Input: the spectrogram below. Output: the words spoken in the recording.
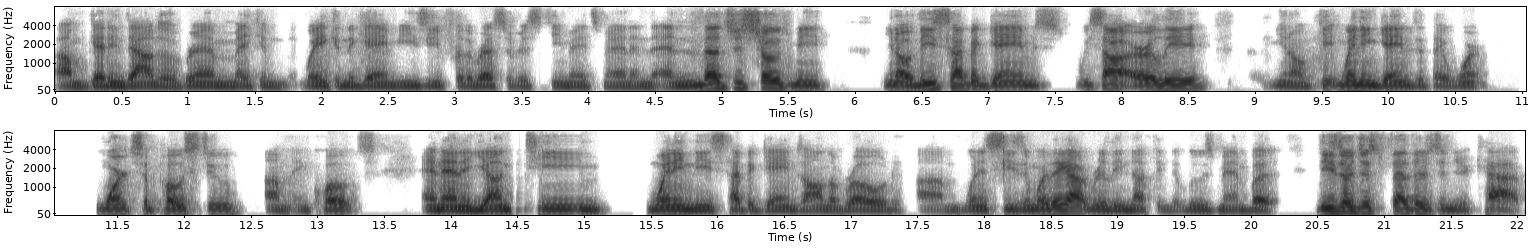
um, getting down to the rim, making making the game easy for the rest of his teammates, man. And and that just shows me, you know, these type of games we saw early, you know, get, winning games that they weren't weren't supposed to, um, in quotes, and then a young team winning these type of games on the road, um, when a season where they got really nothing to lose, man. But these are just feathers in your cap.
